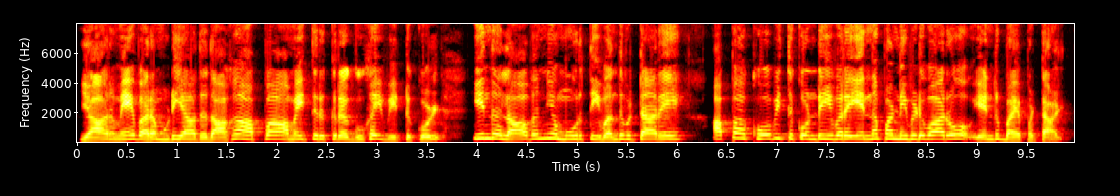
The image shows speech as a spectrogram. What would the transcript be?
யாருமே வர முடியாததாக அப்பா அமைத்திருக்கிற குகை வீட்டுக்குள் இந்த லாவண்ய மூர்த்தி வந்து விட்டாரே அப்பா கோபித்துக் கொண்டு இவரை என்ன பண்ணி விடுவாரோ என்று பயப்பட்டாள்.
